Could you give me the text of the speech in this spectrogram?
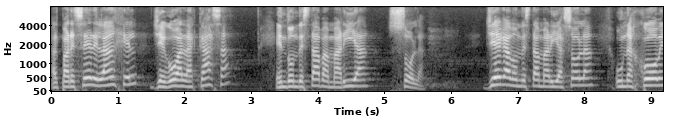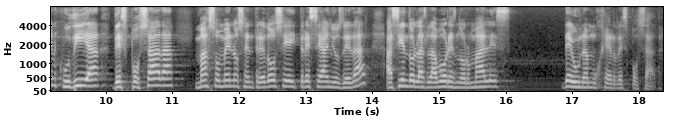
Al parecer el ángel llegó a la casa en donde estaba María sola. Llega donde está María sola, una joven judía desposada, más o menos entre 12 y 13 años de edad, haciendo las labores normales de una mujer desposada.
